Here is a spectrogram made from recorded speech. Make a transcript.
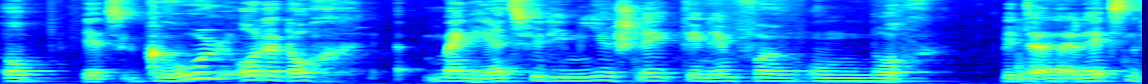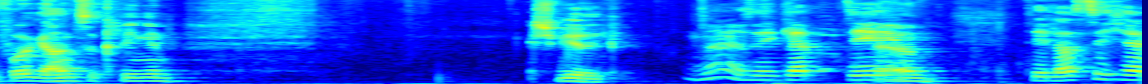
ob jetzt Grul oder doch mein Herz für die Mir schlägt, in dem Fall, um noch mit der letzten Folge anzuklingen. Schwierig. Ja, also ich glaube, die, ähm, die lassen sich ja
